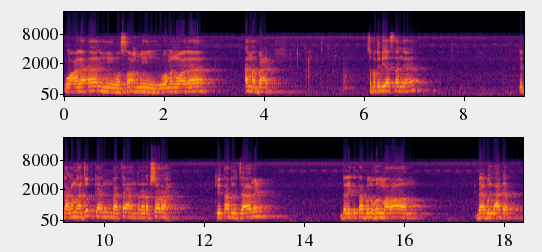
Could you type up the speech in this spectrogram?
وعلى آله وصحبه ومن والاه. Amma ba'd. Seperti biasanya kita akan melanjutkan bacaan terhadap syarah kitab al-jami' dari kitab Bulughul Maram Babul Adab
